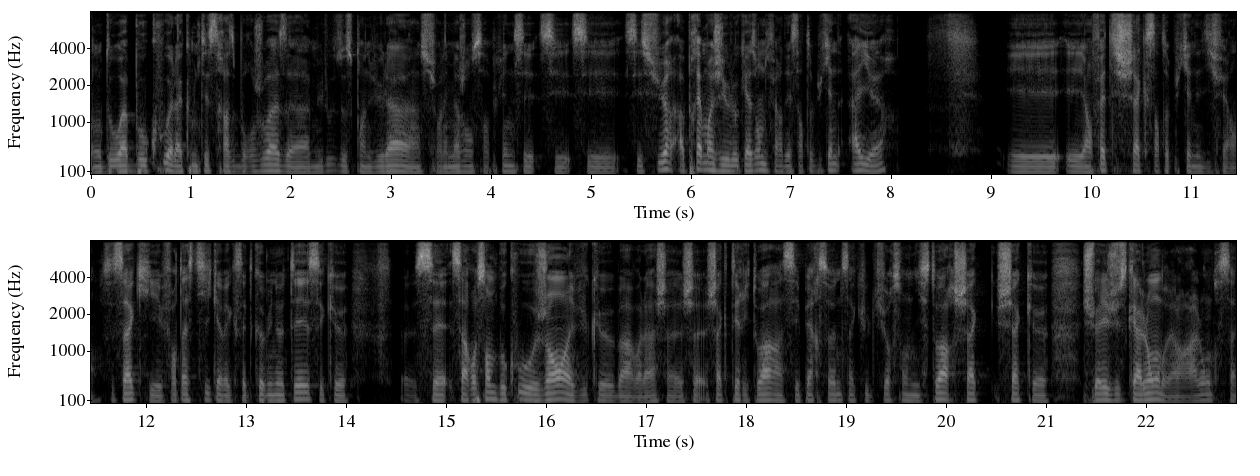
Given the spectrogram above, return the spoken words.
on doit beaucoup à la communauté strasbourgeoise à Mulhouse de ce point de vue-là hein, sur l'émergence Startup Weekend, c'est, sûr. Après, moi j'ai eu l'occasion de faire des Startup ailleurs. Et, en fait, chaque startup weekend est différent. C'est ça qui est fantastique avec cette communauté, c'est que euh, ça ressemble beaucoup aux gens. Et vu que bah, voilà, chaque, territoire a ses personnes, sa culture, son histoire, chaque, chaque, euh, je suis allé jusqu'à Londres. Alors à Londres, ça,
